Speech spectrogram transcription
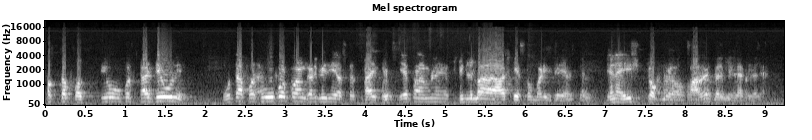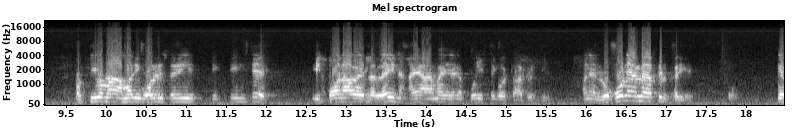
ફક્ત પક્ષીઓ ઉપર થાય છે એવું નહીં. મોટા પશુઓ ઉપર પણ ગરમીની અસર થાય છે. એ પણ અમને ફિલ્ડમાં આ કેસો મળી રહ્યા છે. જેને ઈ સ્ટોક મેળવવામાં આવે ગરમી લાગેલા પક્ષીઓમાં અમારી વોલન્ટરી ટીમ છે. એ ફોન આવે એટલે લઈને અહીંયા અમે એને પૂરી સગવડ આપી છે અને લોકોને અમે અપીલ કરીએ. કે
